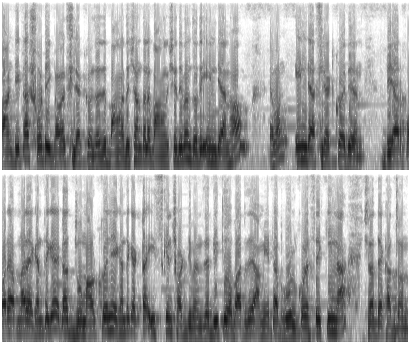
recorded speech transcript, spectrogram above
কান্ট্রিটা সঠিকভাবে সিলেক্ট করুন। যদি বাংলাদেশ হন, তাহলে বাংলাদেশে দিবেন। যদি ইন্ডিয়ান হন, এবং ইন্ডিয়া সিলেক্ট করে দেবেন। দেওয়ার পরে আপনারা এখান থেকে এটা জুম আউট করে নিয়ে এখান থেকে একটা স্ক্রিনশট দিবেন, যে দ্বিতীয়বার যে আমি এটা ভুল করেছি কি না সেটা দেখার জন্য।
